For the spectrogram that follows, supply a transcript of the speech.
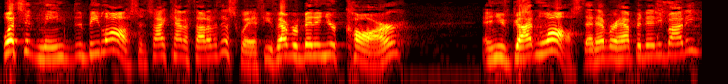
what's it mean to be lost? And so I kind of thought of it this way. If you've ever been in your car and you've gotten lost, that ever happened to anybody?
